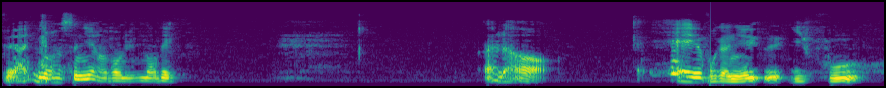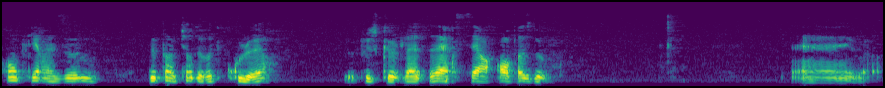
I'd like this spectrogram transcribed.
Je vais me renseigner avant de lui demander. Alors, et pour gagner, il faut remplir la zone de peinture de votre couleur, plus que l'adversaire en face de vous. Et voilà.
